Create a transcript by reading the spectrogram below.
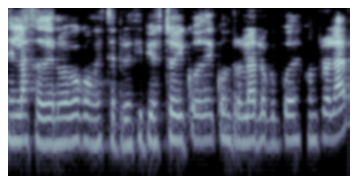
enlazo de nuevo con este principio estoico de controlar lo que puedes controlar,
